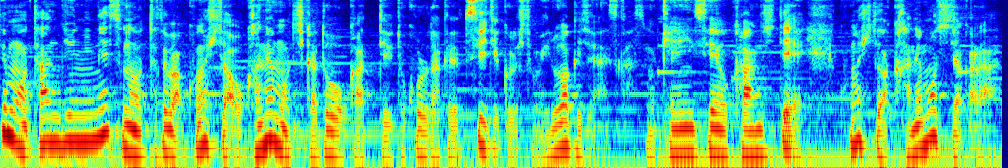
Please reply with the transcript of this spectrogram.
でも単純にねその例えばこの人はお金持ちかどうかっていうところだけでついてくる人もいるわけじゃないですか。その権威性を感じてこの人は金持ちだから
